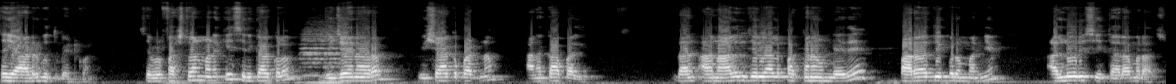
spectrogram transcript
సో ఈ ఆర్డర్ గుర్తుపెట్టుకోండి. సో ఇప్పుడు ఫస్ట్ వన్ మనకి శ్రీకాకుళం విజయనగరం విశాఖపట్నం అనకాపల్లి. దాని ఆ నాలుగు జిల్లాల పక్కన ఉండేదే పార్వతీపురమణ్యం అల్లూరి సీతారామరాజు.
